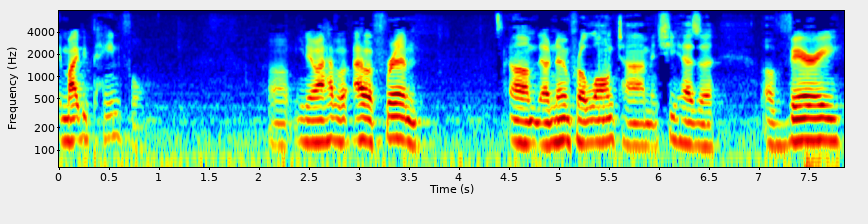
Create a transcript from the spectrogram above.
it might be painful. Um, you know, I have a, I have a friend um, that I've known for a long time, and she has a, a very,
